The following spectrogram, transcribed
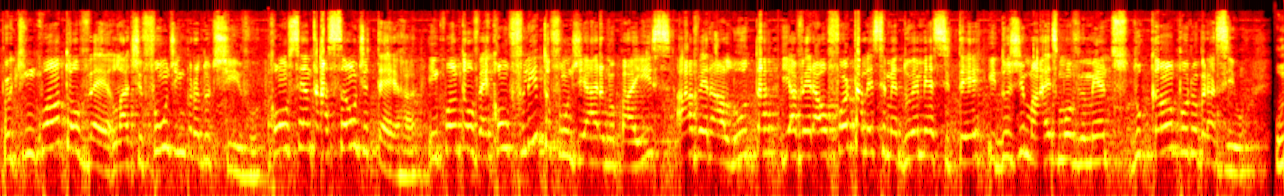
porque enquanto houver latifúndio improdutivo, concentração de terra, enquanto houver conflito fundiário no país, haverá luta e haverá o fortalecimento do MST e dos demais movimentos do campo no Brasil. O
